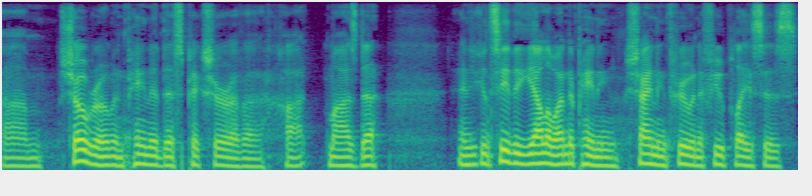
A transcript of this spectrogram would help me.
um, showroom and painted this picture of a hot Mazda. And you can see the yellow underpainting shining through in a few places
